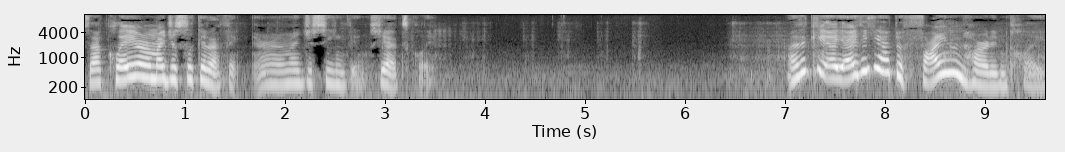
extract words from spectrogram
Is that clay or am I just looking at things? Or am I just seeing things? Yeah, it's clay. I think I, I think you have to find hardened clay.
